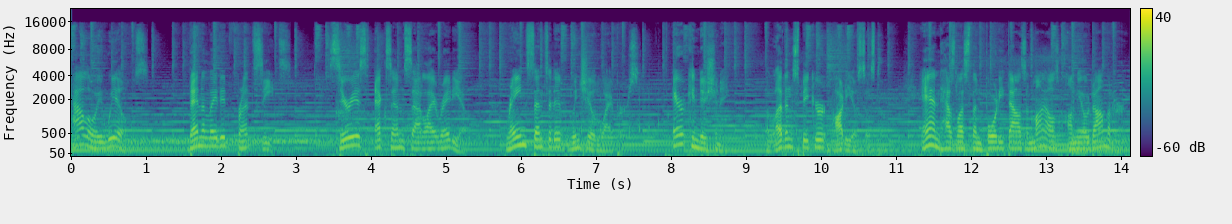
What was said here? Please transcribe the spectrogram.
alloy wheels, ventilated front seats, Sirius XM satellite radio, rain sensitive windshield wipers, air conditioning, 11 speaker audio system, and has less than 40,000 miles on the odometer.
